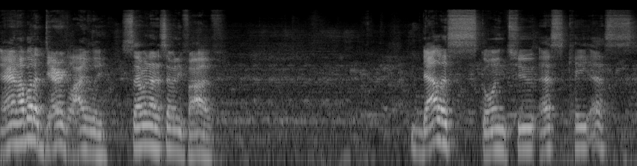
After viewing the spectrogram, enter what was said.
And how about a Dereck Lively? 7 out of 75. Dallas going to SKS.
